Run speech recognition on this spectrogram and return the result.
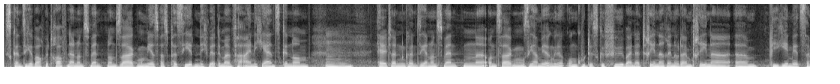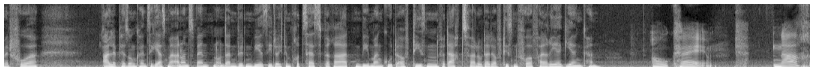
Es können sich aber auch Betroffene an uns wenden und sagen, mir ist was passiert und ich werde in meinem Verein nicht ernst genommen. Mhm. Eltern können sich an uns wenden und sagen, sie haben hier irgendwie ein ungutes Gefühl bei einer Trainerin oder einem Trainer. Ähm, wie gehen wir jetzt damit vor? Alle Personen können sich erstmal an uns wenden und dann würden wir sie durch den Prozess beraten, wie man gut auf diesen Verdachtsfall oder auf diesen Vorfall reagieren kann. Okay. Nach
